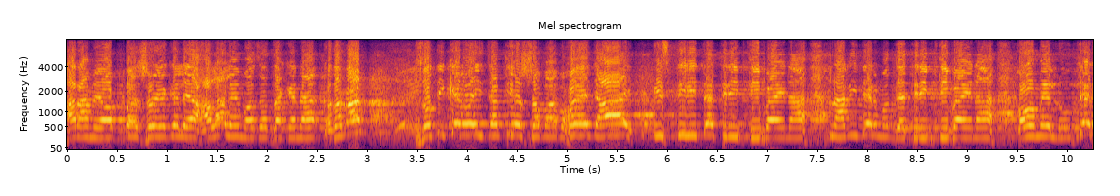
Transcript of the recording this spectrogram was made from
হারামে অভ্যাস হয়ে গেলে হালালে মজা থাকে না। কতক্ষণ যদি কেউ ওই জাতীয় স্বভাব হয়ে যায়, স্ত্রীতে তৃপ্তি পায় না, নারীদের মধ্যে তৃপ্তি পায় না, কমে লুতের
